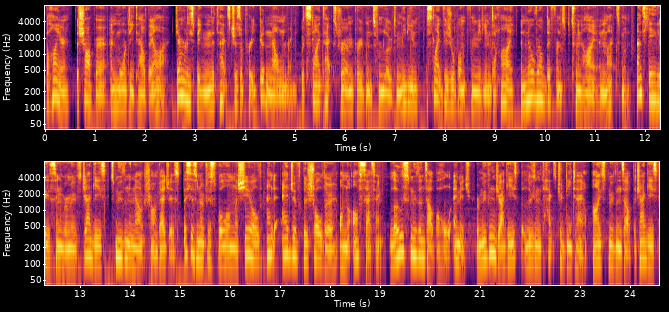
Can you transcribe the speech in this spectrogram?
The higher, the sharper and more detailed they are. Generally speaking, the textures are pretty good in Elden Ring, with slight texture improvements from low to medium, a slight visual bump from medium to high, and no real difference between high and maximum. Anti-aliasing removes jaggies, smoothing out sharp edges. This is noticeable on the shield and edge of the shoulder on the offsetting. Low smoothens out the whole image, removing jaggies but losing texture detail. High smoothens out the jaggies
